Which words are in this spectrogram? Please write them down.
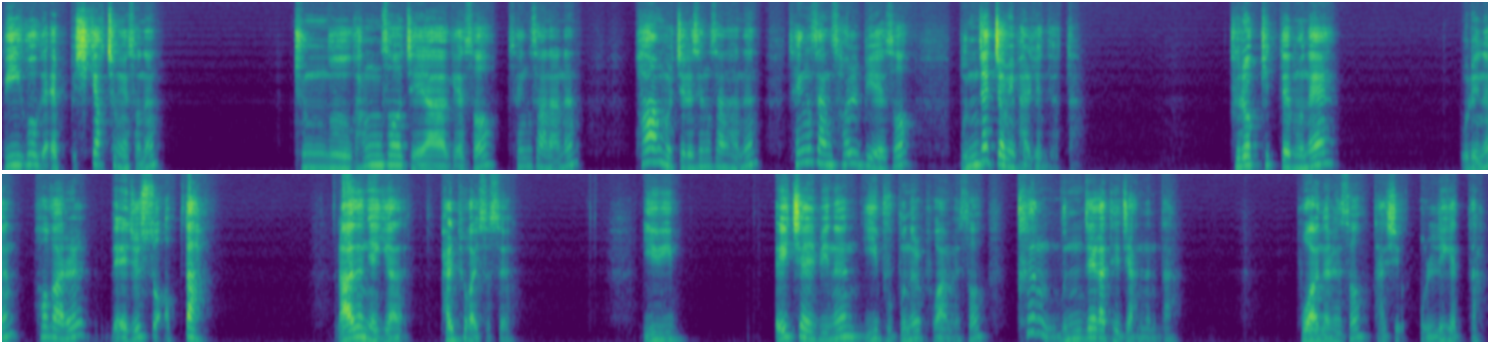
미국 식약청에서는 중국 항서제약에서 생산하는 화학물질을 생산하는 생산 설비에서 문제점이 발견되었다. 그렇기 때문에 우리는 허가를 내줄 수 없다. 라는 얘기가 발표가 있었어요. 이 HLB는 이 부분을 포함해서 큰 문제가 되지 않는다. 보완을 해서 다시 올리겠다.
